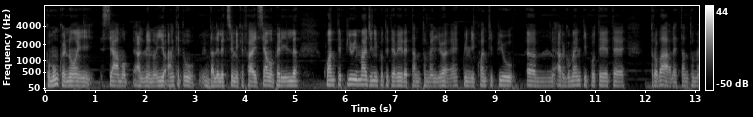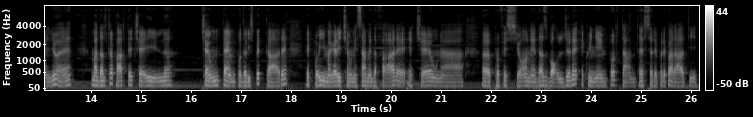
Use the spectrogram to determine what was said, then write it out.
comunque noi siamo, almeno io, anche tu, dalle lezioni che fai, siamo per il quante più immagini potete avere tanto meglio è, quindi quanti più um, argomenti potete trovare tanto meglio è, ma d'altra parte c'è il c'è un tempo da rispettare e poi magari c'è un esame da fare e c'è una uh, professione da svolgere e quindi è importante essere preparati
